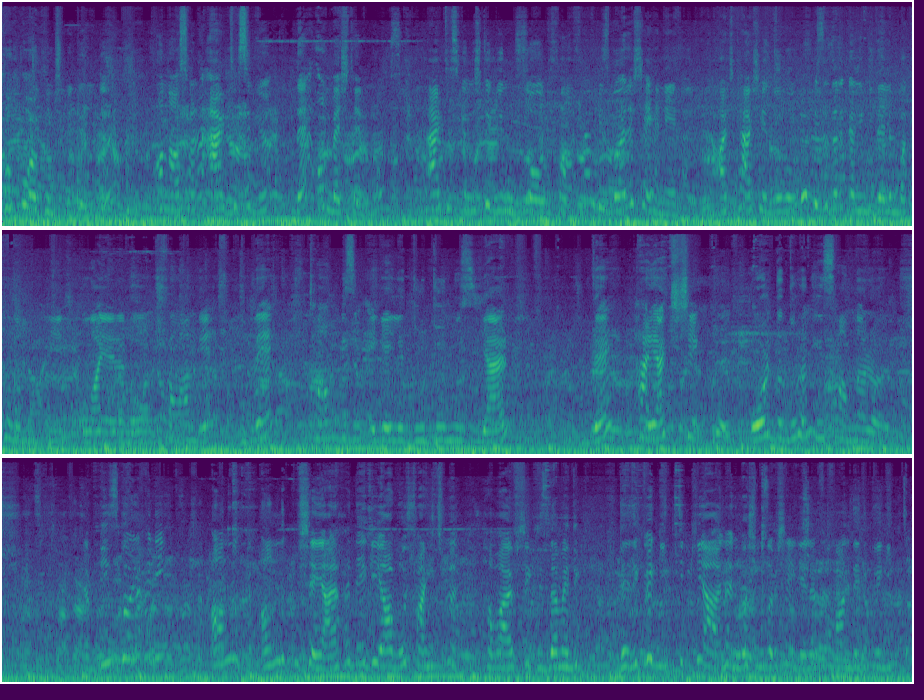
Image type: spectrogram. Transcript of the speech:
Çok korkunç bir gündü. Ondan sonra ertesi gün de 15 Temmuz. Ertesi gün işte gündüz oldu falan. Biz böyle şey hani artık her şey duruldu. Biz de dedik hani gidelim bakalım hani olay yerine ne olmuş falan diye. Ve tam bizim Ege ile durduğumuz yer ve her yer çiçekti. Orada duran insanlar ölmüş. Ya biz böyle hani anlık anlık bir şey yani hadi Ege ya boş ver hiç mi hava fişek izlemedik dedik ve gittik yani hani başımıza bir şey gelir falan dedik ve gittik.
